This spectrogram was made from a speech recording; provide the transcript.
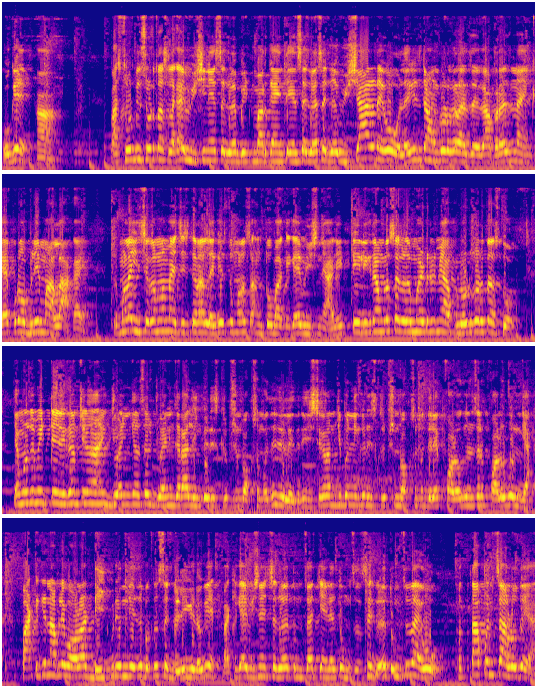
ओके हां. पासवर्ड बिसवर्ड असला काय विषय नाही सगळं बीट मार्क आहे ते सगळं सगळं विशाल आहे हो लगेच डाउनलोड करायचं घाबरायचं नाही काय प्रॉब्लेम आला काय? तर मला इंस्टाग्रामला मेसेज करा लगेच तुम्हाला सांगतो बाकी काय विषय नाही. आणि टेलिग्रामला सगळं मटेरियल मी अपलोड करत असतो. त्यामुळे तुम्ही टेलिग्राम चॅनल आणि जॉईन केलं असेल जॉईन करा लिंक डिस्क्रिप्शन बॉक्समध्ये दिले. तर इंस्टाग्रामची पण लिंक डिस्क्रिप्शन बॉक्समध्ये दिले. फॉलो केलं असेल फॉलो करून घ्या. पाठीकडे आपल्या भावाला ढीक प्रेम द्यायचं फक्त सगळीकडे ओके बाकी काय विषय नाही सगळं तुमचा चॅनल तुमचं सगळं तुमचंच आहे हो. फक्त आपण चालवतोय. या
